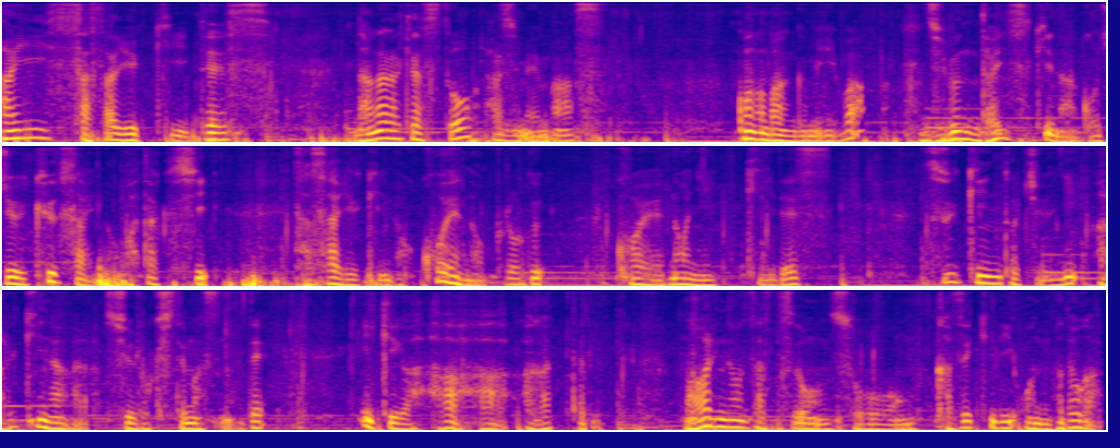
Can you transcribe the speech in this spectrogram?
はい笹雪です。ながらキャストを始めます。この番組は自分大好きな59歳の私笹雪の声のブログ声の日記です。通勤途中に歩きながら収録してますので息がはあはあ上がったり周りの雑音騒音風切り音などが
